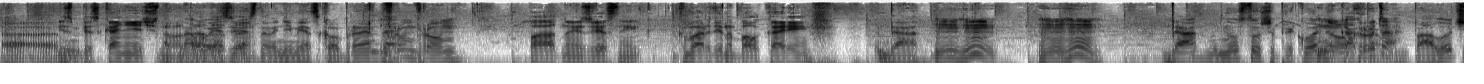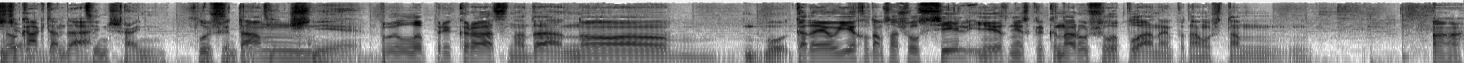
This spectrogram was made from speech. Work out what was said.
э, Из бесконечного, одного да-да-да. известного немецкого бренда. Врум-врум. По одной известной Кабардино-Балкарии. Да. Мгм. Мгм. Да, ну слушай, прикольно. Ну, как круто. Там? Получше, Ну, как там, да. Тиньшань. Слушай, там было прекрасно, да, но когда я уехал, там сошел сель, и это несколько нарушило планы, потому что там Ага.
